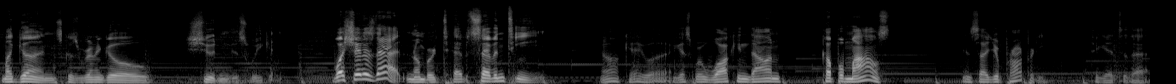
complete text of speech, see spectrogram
my guns because we're gonna go shooting this weekend. What shed is that? Number te- seventeen. Okay, well, I guess we're walking down a couple miles inside your property to get to that.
